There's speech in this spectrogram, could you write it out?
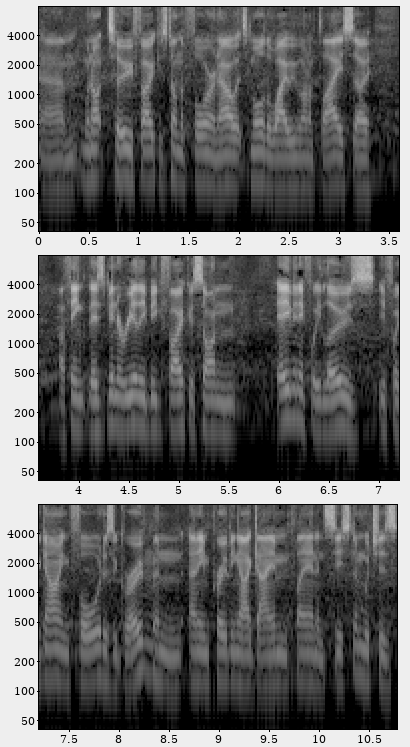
Um, we're not too focused on the 4 and 0, it's more the way we want to play. So I think there's been a really big focus on, even if we lose, if we're going forward as a group mm. and, and improving our game plan and system, which is,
